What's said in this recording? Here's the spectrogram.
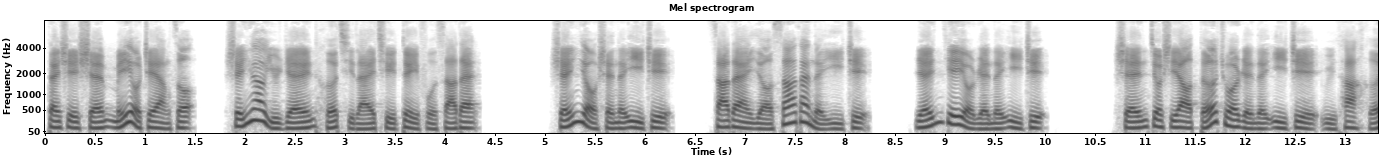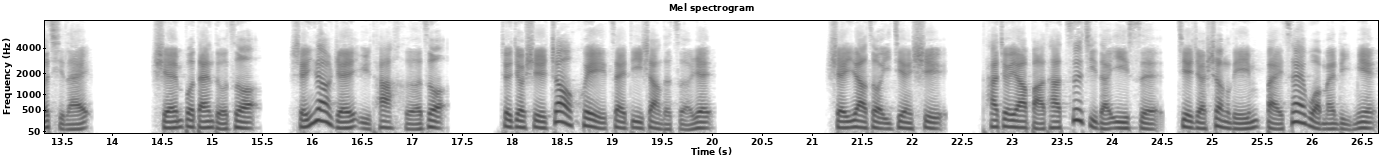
但是神没有这样做，神要与人合起来去对付撒旦。神有神的意志，撒旦有撒旦的意志，人也有人的意志。神就是要得着人的意志与他合起来。神不单独做，神要人与他合作。这就是召会在地上的责任。神要做一件事，他就要把他自己的意思借着圣灵摆在我们里面，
